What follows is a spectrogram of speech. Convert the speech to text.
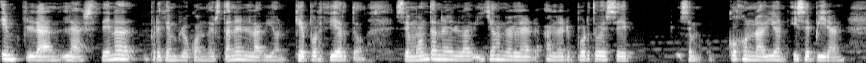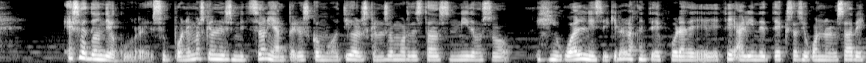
en plan, la escena, por ejemplo, cuando están en el avión, que por cierto, se montan en el avión, llegan al, aeropuerto ese, se cogen un avión y se piran. ¿Eso es dónde ocurre? Suponemos que en el Smithsonian, pero es como, tío, los que no somos de Estados Unidos o igual ni siquiera la gente de fuera de DC, alguien de Texas igual no lo sabe,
